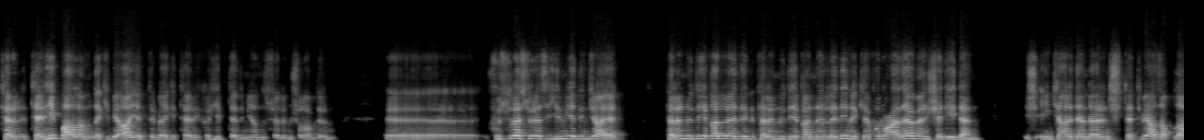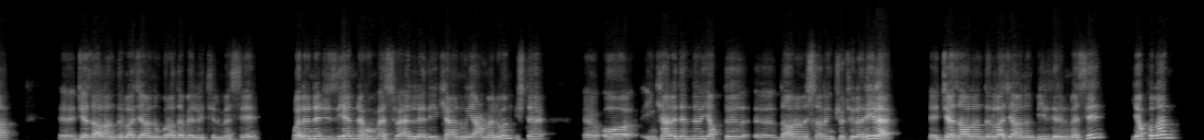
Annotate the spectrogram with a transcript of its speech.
ter, terhip bağlamındaki bir ayettir. Belki terhip dedim yanlış söylemiş olabilirim. E, Fussilet suresi 27. ayet فَلَنُذ۪يقَنَّ الَّذ۪ينَ كَفَرُوا عَذَابًا شَد۪يدًا İşte inkar edenlerin şiddetli bir azapla e, cezalandırılacağının burada belirtilmesi. وَلَنَجْزِيَنَّهُمْ اَسْوَ اَلَّذ۪ي كَانُوا يَعْمَلُونَ İşte e, o inkar edenlerin yaptığı e, davranışların kötüleriyle e, cezalandırılacağının bildirilmesi yapılan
